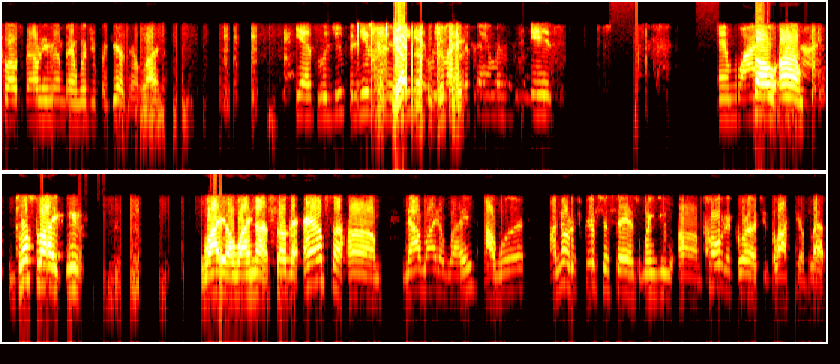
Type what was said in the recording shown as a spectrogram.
close family member, and would you forgive them, right? Yes, would you forgive them Yep, that's the immediately gist like the family is? And why? So, why um, not? just like you, why or why not? So the answer, um, not right away. I would. I know the scripture says when you um hold a grudge, you block your blessing.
